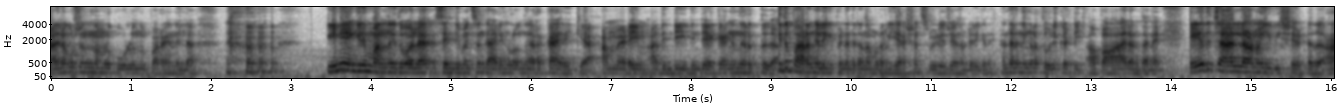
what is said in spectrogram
അതിനെക്കുറിച്ചൊന്നും നമ്മൾ കൂടുതലൊന്നും പറയുന്നില്ല. ഇനിയെങ്കിലും വന്ന് ഇതുപോലെ സെന്റിമെന്റ്സും കാര്യങ്ങളും ഒന്നും ഇറക്കാതിരിക്കുക അമ്മയുടെയും അതിന്റെ ഇതിന്റെയൊക്കെ അങ്ങ് നിർത്തുക. ഇത് പറഞ്ഞില്ലെങ്കിൽ പിന്നെ തന്നെ നമ്മൾ റിയാക്ഷൻസ് വീഡിയോ ചെയ്തുകൊണ്ടിരിക്കുന്നത്? എന്തായാലും നിങ്ങളുടെ തൊലിക്കെട്ടി. അപാരം തന്നെ. ഏത് ചാനലിലാണോ ഈ വിഷയം ഇട്ടത് ആ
